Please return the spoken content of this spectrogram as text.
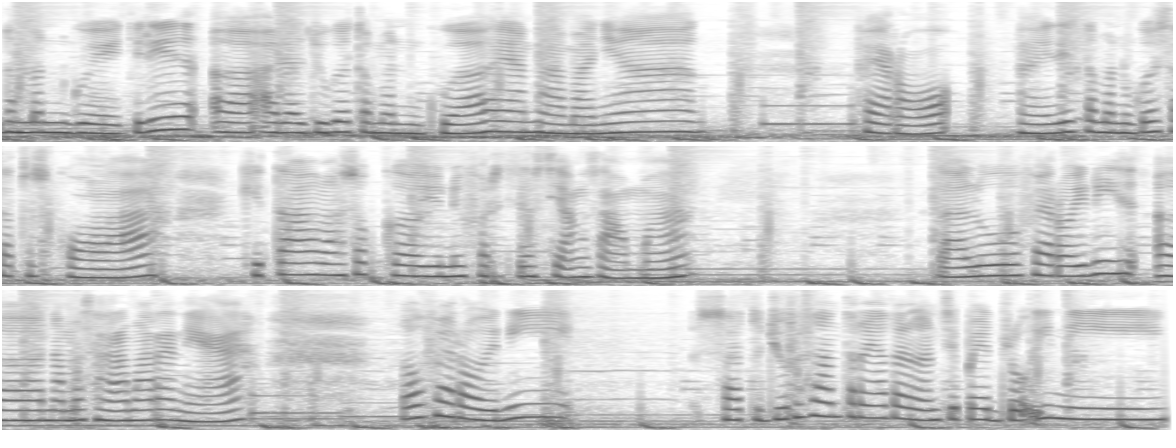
temen gue. Jadi uh, ada juga temen gue yang namanya Vero. Nah ini temen gue satu sekolah. Kita masuk ke universitas yang sama. Lalu Vero ini uh, nama samaran ya. Lalu Vero ini satu jurusan ternyata dengan si Pedro ini.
